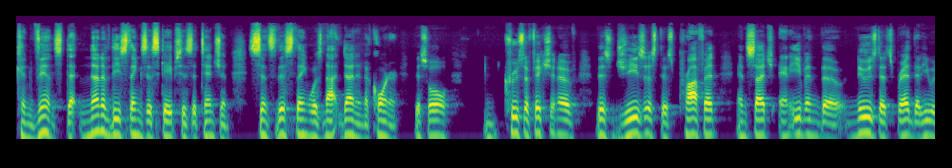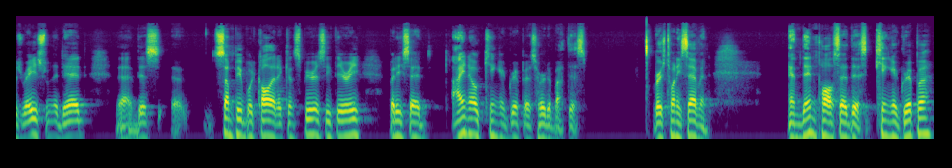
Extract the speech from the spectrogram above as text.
convinced that none of these things escapes his attention, since this thing was not done in a corner. This whole crucifixion of this Jesus, this prophet and such, and even the news that spread that he was raised from the dead. Uh, this, uh, some people would call it a conspiracy theory, but he said, I know King Agrippa has heard about this. Verse 27. And then Paul said this, King Agrippa,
